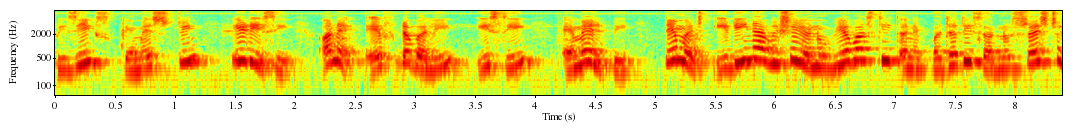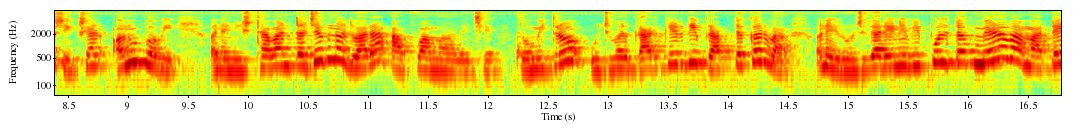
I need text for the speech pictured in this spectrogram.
ફિઝિક્સ, કેમેસ્ટ્રી ઈડીસી અને એફડબલઈ ઈસી એમએલપી તેમજ ઈડીના વિષયોનું વ્યવસ્થિત અને પદ્ધતિસરનું શ્રેષ્ઠ શિક્ષણ અનુભવી અને નિષ્ઠાવાન તજજ્ઞો દ્વારા આપવામાં આવે છે. તો મિત્રો, ઉજ્જવળ કારકિર્દી પ્રાપ્ત કરવા અને રોજગારીની વિપુલ તક મેળવવા માટે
